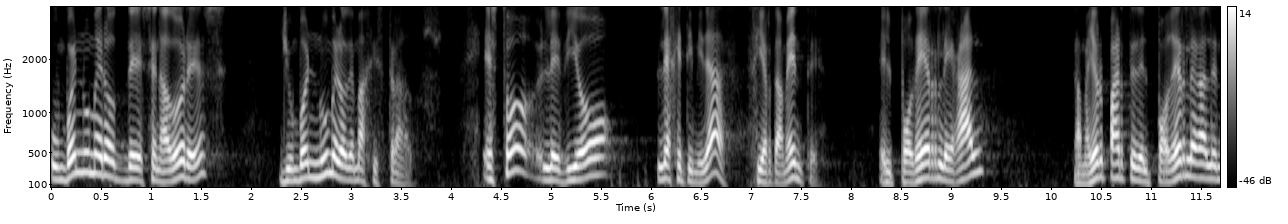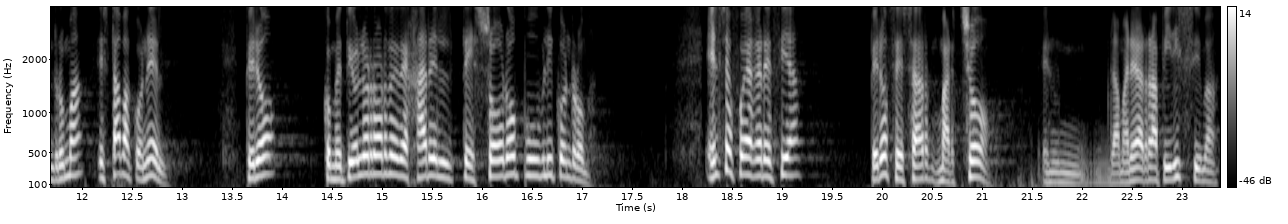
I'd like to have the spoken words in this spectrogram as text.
un buen número de senadores y un buen número de magistrados. Esto le dio legitimidad, ciertamente. El poder legal, la mayor parte del poder legal en Roma estaba con él, pero cometió el error de dejar el tesoro público en Roma. Él se fue a Grecia, pero César marchó en una manera rapidísima,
